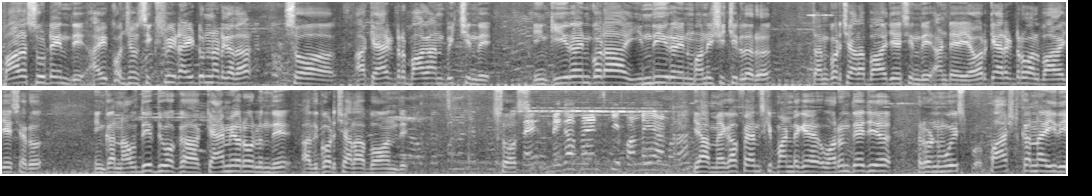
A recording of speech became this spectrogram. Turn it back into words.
బాగా సూట్ అయింది. అవి కొంచెం సిక్స్ ఫీట్ హైట్ ఉన్నాడు కదా. సో ఆ క్యారెక్టర్ బాగా అనిపించింది. ఇంక హీరోయిన్ కూడా హిందీ హీరోయిన్ మనిషి చిల్లరు. తను కూడా చాలా బాగా చేసింది. అంటే ఎవరి క్యారెక్టర్ వాళ్ళు బాగా చేశారు. ఇంకా నవదీప్ది ఒక క్యామియో రోల్ ఉంది. అది కూడా చాలా బాగుంది. సో మెగా ఫ్యాన్స్కి పండగ అంటారా? యా మెగా ఫ్యాన్స్కి పండుగ. వరుణ్ తేజ్ రెండు మూవీస్ పాస్ట్ కన్నా ఇది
